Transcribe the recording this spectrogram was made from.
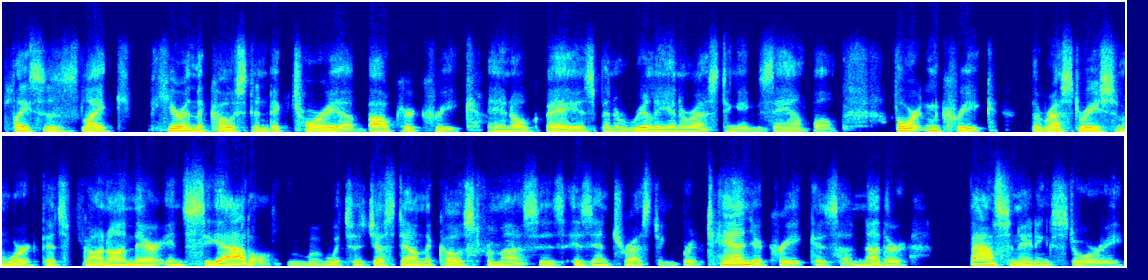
places like here in the coast in Victoria, Bowker Creek in Oak Bay has been a really interesting example. Thornton Creek, the restoration work that's gone on there in Seattle, which is just down the coast from us, is, is interesting. Britannia Creek is another fascinating story.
